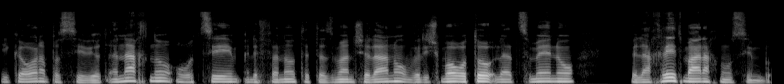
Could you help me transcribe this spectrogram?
עיקרון הפסיביות. אנחנו רוצים לפנות את הזמן שלנו ולשמור אותו לעצמנו ולהחליט מה אנחנו עושים בו.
